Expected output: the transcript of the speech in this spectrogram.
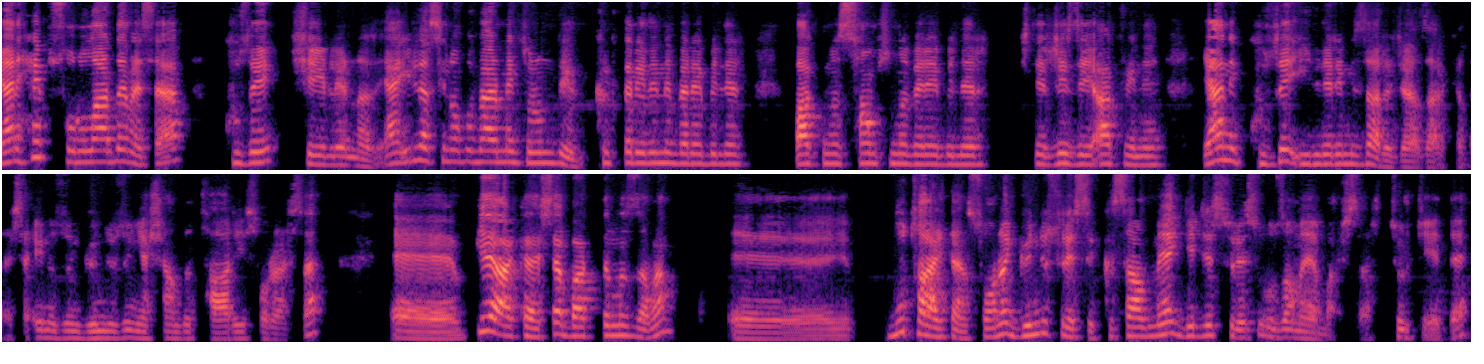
Yani hep sorularda mesela kuzey şehirlerini arıyor. Yani illa Sinop'u vermek zorunda değil. Kırklareli'ni verebilir. Baktığımız Samsun'u verebilir. İşte Rize'yi, Artvin'i. Yani kuzey illerimizi arayacağız arkadaşlar. En uzun gündüzün yaşandığı tarihi sorarsa. Ee, bir de arkadaşlar baktığımız zaman e, bu tarihten sonra gündüz süresi kısalmaya, gece süresi uzamaya başlar Türkiye'de.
